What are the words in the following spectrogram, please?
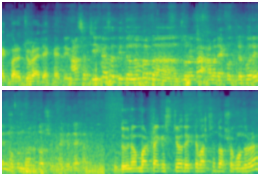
একবারে জোড়ায় দেখাই দিই। আচ্ছা ঠিক আছে দ্বিতীয় নম্বর জোড়াটা আবার একত্রে করে নতুনভাবে দর্শক ভাইকে দেখাবে দুই নম্বর প্যাকেজটিও দেখতে পাচ্ছ দর্শক বন্ধুরা।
